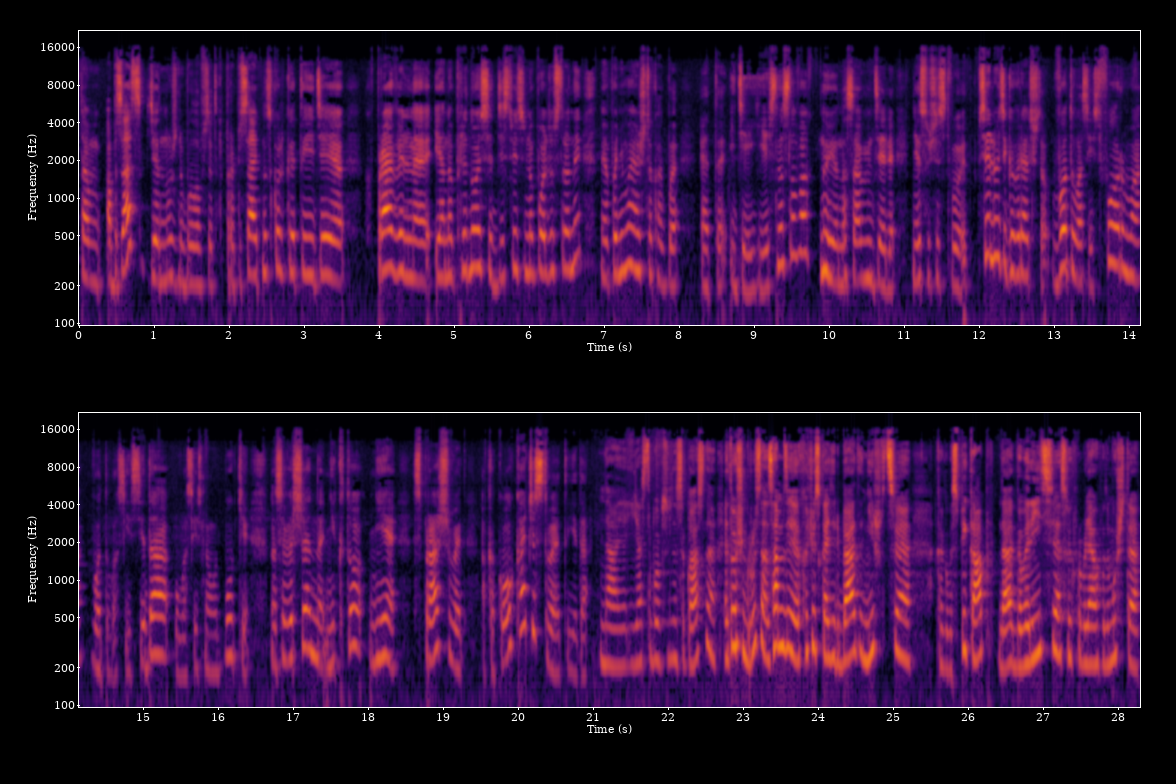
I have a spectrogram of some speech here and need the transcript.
там абзац, где нужно было все таки прописать, насколько эта идея правильная, и она приносит действительно пользу страны, но я понимаю, что как бы эта идея есть на словах, но ее на самом деле не существует. Все люди говорят, что вот у вас есть форма, вот у вас есть еда, у вас есть ноутбуки, но совершенно никто не спрашивает, а какого качества эта еда? Да, я с тобой абсолютно согласна. Это очень грустно. На самом деле, хочу сказать, ребята, нишевцы, как бы speak up, да, говорите о своих проблемах, потому что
